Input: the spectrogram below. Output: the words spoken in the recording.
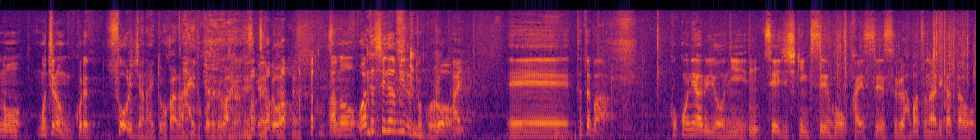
のもちろんこれ総理じゃないとわからないところではあるんですけど あの私が見るところ、はい、えー、例えばここにあるように、政治資金規正法を改正する派閥の在り方を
